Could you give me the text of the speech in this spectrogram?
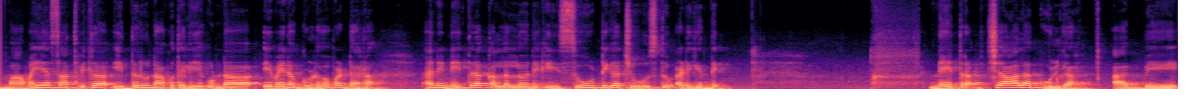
మామయ్య సాత్విక ఇద్దరు నాకు తెలియకుండా ఏమైనా గొడవ పడ్డారా? అని నేత్ర కళ్ళల్లోనికి సూటిగా చూస్తూ అడిగింది. నేత్ర చాలా కూల్గా. అబ్బే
